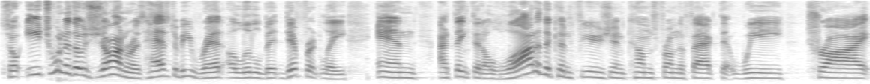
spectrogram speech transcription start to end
so each one of those genres has to be read a little bit differently. And I think that a lot of the confusion comes from the fact that we try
